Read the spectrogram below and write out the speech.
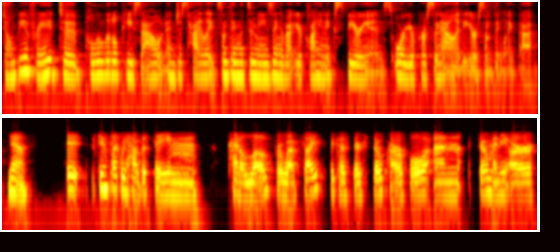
don't be afraid to pull a little piece out and just highlight something that's amazing about your client experience or your personality or something like that. Yeah. It seems like we have the same kind of love for websites because they're so powerful and so many are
